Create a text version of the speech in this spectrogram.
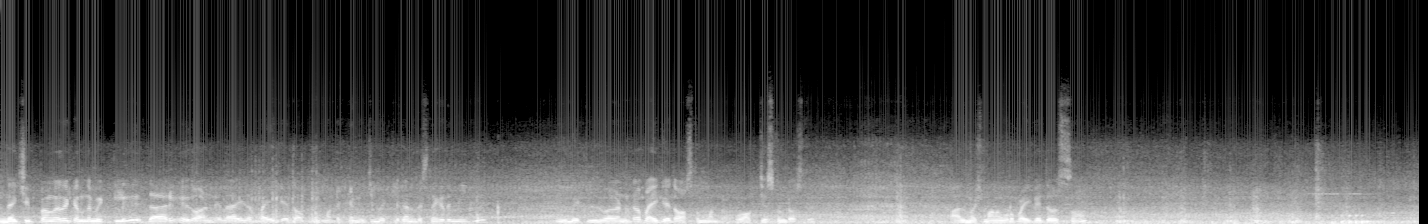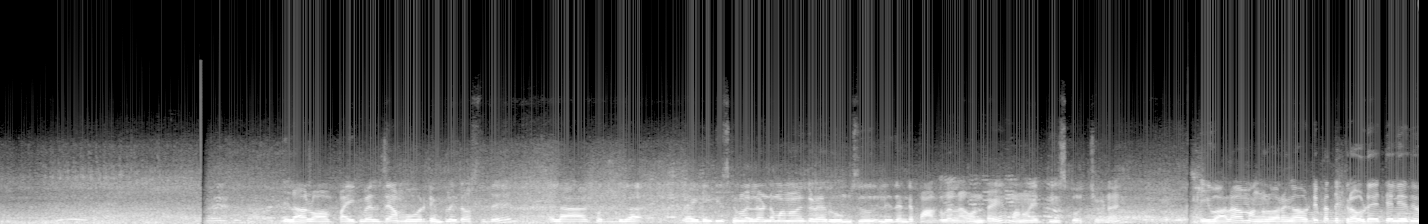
ఇందాక చెప్పాం కదా కింద మెట్లు దారి ఇదిగోండి ఇలా అయితే పైకి అయితే వస్తామన్నమాట ఇక్కడ నుంచి మెట్లు కనిపిస్తున్నాయి కదా మీకు. ఈ మెట్లు అంటే పైకి అయితే వస్తామంట. వాక్ చేసుకుంటూ వస్తే. ఆల్మోస్ట్ మనం కూడా పైకి అయితే వస్తాం. ఇలా లో పైకి వెళ్తే అమ్మవారి టెంపుల్ అయితే వస్తుంది. ఇలా కొద్దిగా రైట్కి తీసుకుని వెళ్ళంటే మనం ఇక్కడ రూమ్స్ లేదంటే పాకలు ఇలా ఉంటాయి మనం అయితే తీసుకోవచ్చు కూడా ఇవాళ మంగళవారం కాబట్టి పెద్ద క్రౌడ్ అయితే లేదు.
